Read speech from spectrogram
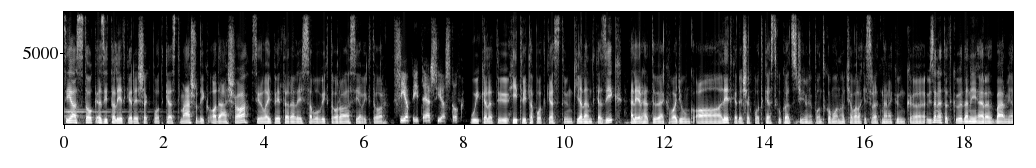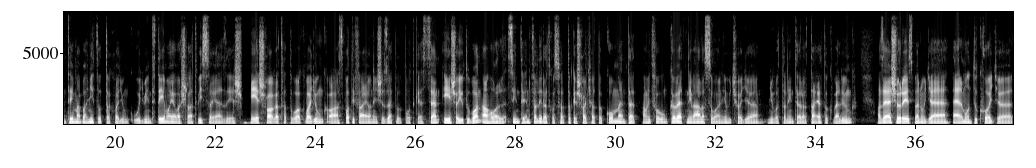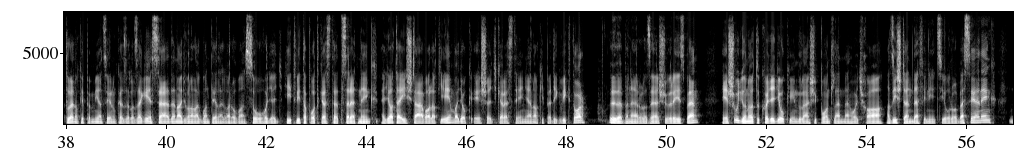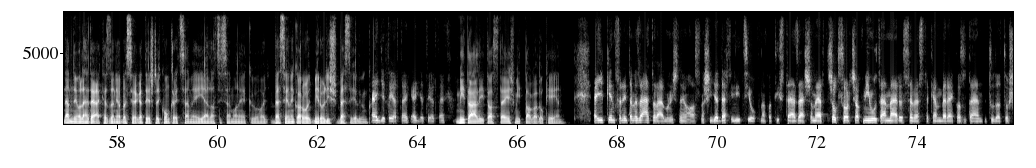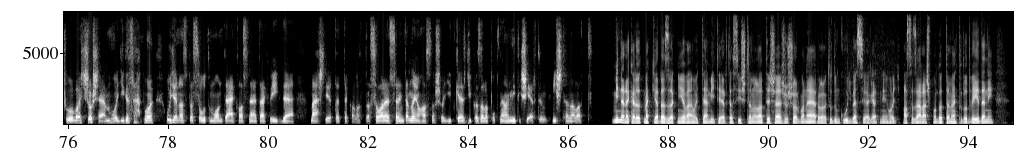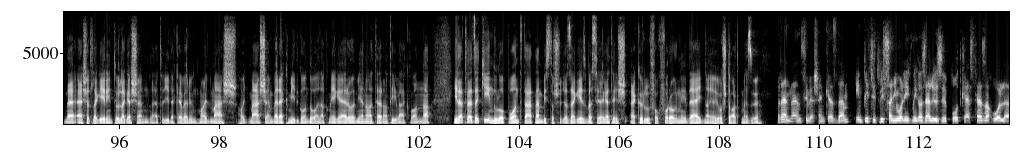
Sziasztok! Ez itt a Létkérdések Podcast második adása Szilvai Péterrel és Szabó Viktorral. Szia Viktor! Szia Péter, sziasztok! Új keletű Hitvita podcastünk jelentkezik. Elérhetőek vagyunk a Létkérdések Podcast kukacgmail.com-on, hogyha valaki szeretne nekünk üzenetet küldeni. Erre bármilyen témában nyitottak vagyunk, úgy, mint témajavaslat, visszajelzés, és hallgathatóak vagyunk a Spotify-on és az Apple Podcast-en, és a YouTube-on, ahol szintén feliratkozhattok és hagyhattok kommentet, amit fogunk követni, válaszolni, úgyhogy nyugodtan interaktáljatok velünk. Az első részben ugye elmondtuk, hogy tulajdonképpen mi a célunk ezzel az egésszel, de nagy vonalakban tényleg arról van szó, hogy egy hitvita podcastet szeretnénk egy ateistával, aki én vagyok, és egy keresztényel, aki pedig Viktor. Bővebben erről az első részben és úgy gondoltuk, hogy egy jó kiindulási pont lenne, hogyha az Isten definícióról beszélnénk. Nem nagyon lehet elkezdeni a beszélgetést egy konkrét személlyel, azt hiszem, anélkül, hogy beszélnénk arról, hogy miről is beszélünk. Egyetértek, egyetértek. Mit állítasz te, és mit tagadok én? Egyébként szerintem ez általában is nagyon hasznos, így a definícióknak a tisztázása, mert sokszor csak miután már összevesztek emberek, azután tudatosul, vagy sosem, hogy igazából ugyanazt a szót mondták, használták végig, de mást értettek alatta. Szóval ez szerintem nagyon hasznos, hogy itt kezdjük az alapoknál, hogy mit is értünk Isten alatt. Mindenek előtt megkérdezlek nyilván, hogy te mit értesz Isten alatt, és elsősorban erről tudunk úgy beszélgetni, hogy azt az álláspontot te meg tudod védeni, de esetleg érintőlegesen lehet, hogy ide keverünk majd más, hogy más emberek mit gondolnak még erről, milyen alternatívák vannak. Illetve ez egy kiinduló pont, tehát nem biztos, hogy az egész beszélgetés e körül fog forogni, de egy nagyon jó startmező. Rendben, szívesen kezdem. Én picit visszanyúlnék még az előző podcasthez, ahol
